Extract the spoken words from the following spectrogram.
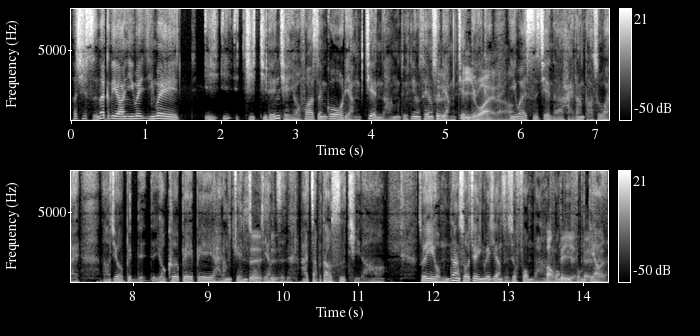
那其实那个地方，因为因为。一一几几年前有发生过两件，好像就好像是两件的一个意外事件，然后海浪打出来，然后就被游客被被海浪卷走这样子，还找不到尸体的哈。所以我们那时候就因为这样子就封把它封闭封掉了。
